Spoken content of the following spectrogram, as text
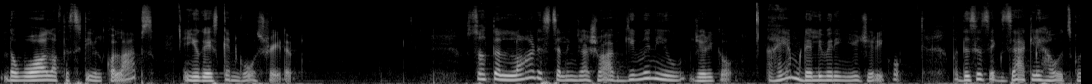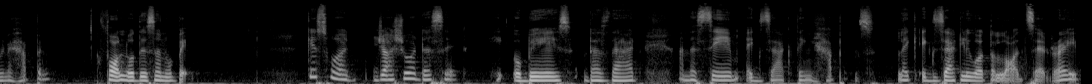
The wall of the city will collapse, and you guys can go straight in. So the Lord is telling Joshua, I've given you Jericho. I am delivering you Jericho. But this is exactly how it's going to happen. Follow this and obey. Guess what? Joshua does it. He obeys, does that, and the same exact thing happens. Like exactly what the Lord said, right?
